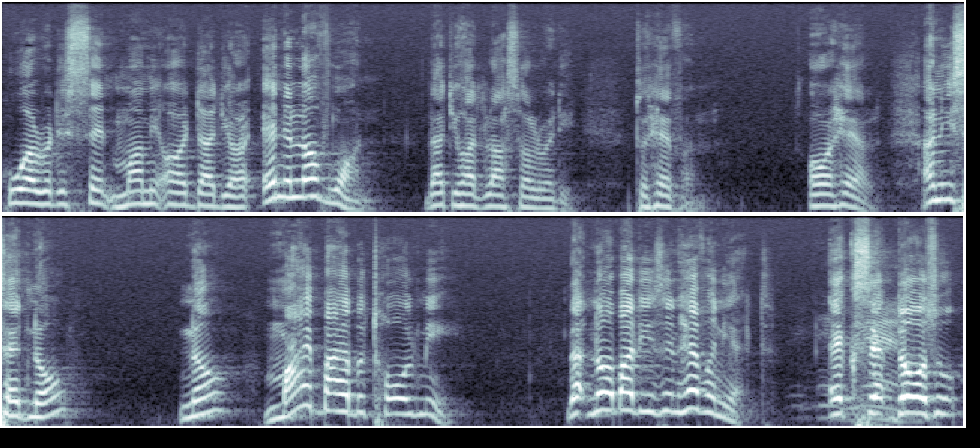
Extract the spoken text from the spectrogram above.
who already sent mommy or daddy or any loved one that you had lost already to heaven or hell? And he said, No, no. My Bible told me that nobody is in heaven yet Amen. except those who.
